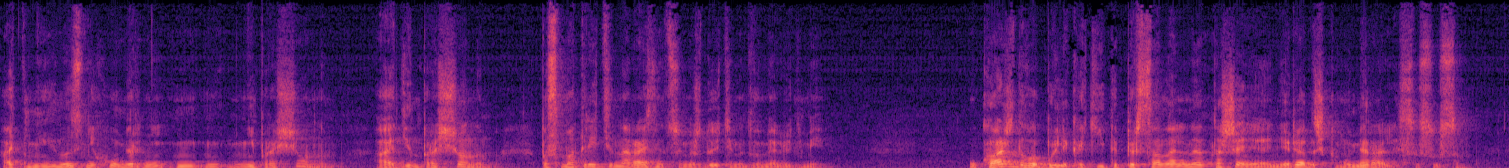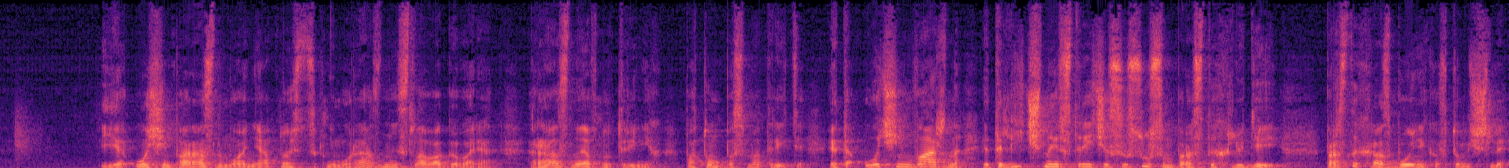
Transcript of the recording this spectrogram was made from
Один из них умер непрощенным, а один прощенным. Посмотрите на разницу между этими двумя людьми. У каждого были какие-то персональные отношения, они рядышком умирали с Иисусом. И очень по-разному они относятся к нему, разные слова говорят, разное внутри них. Потом посмотрите, это очень важно, это личные встречи с Иисусом простых людей, простых разбойников в том числе.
